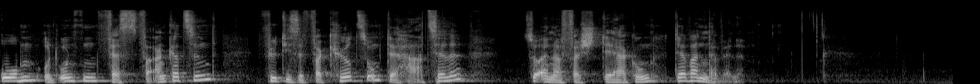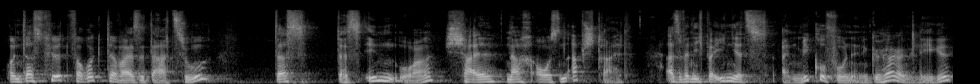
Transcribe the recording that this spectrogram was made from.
oben und unten fest verankert sind, führt diese Verkürzung der Haarzelle zu einer Verstärkung der Wanderwelle. Und das führt verrückterweise dazu, dass das Innenohr Schall nach außen abstrahlt. Also wenn ich bei Ihnen jetzt ein Mikrofon in den Gehörgang lege,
